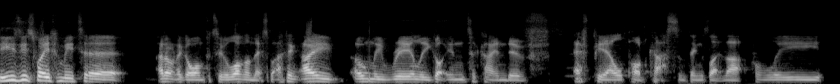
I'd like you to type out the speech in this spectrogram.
the easiest way for me to I don't want to go on for too long on this, but I think I only really got into kind of FPL podcasts and things like that probably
